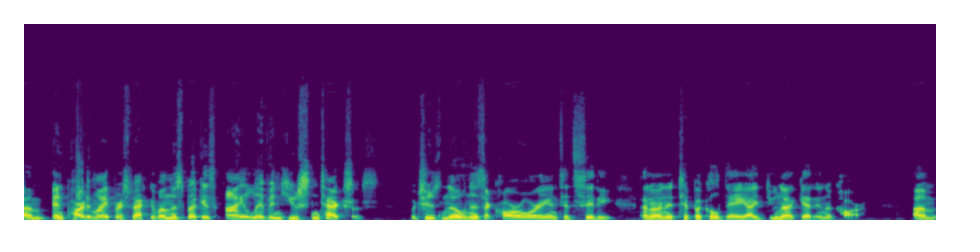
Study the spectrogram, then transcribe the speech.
Um, and part of my perspective on this book is I live in Houston, Texas, which is known as a car oriented city. And on a typical day, I do not get in a car. Um,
